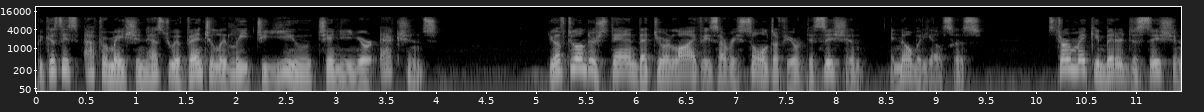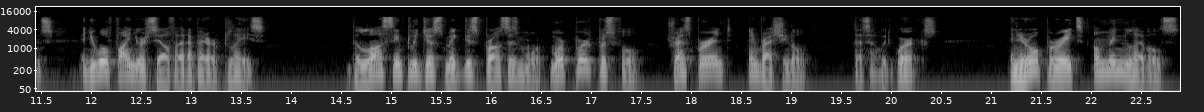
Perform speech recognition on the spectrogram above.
because this affirmation has to eventually lead to you changing your actions. You have to understand that your life is a result of your decision and nobody else's. Start making better decisions and you will find yourself at a better place. The laws simply just make this process more, more purposeful, transparent, and rational. That's how it works. And it operates on many levels.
